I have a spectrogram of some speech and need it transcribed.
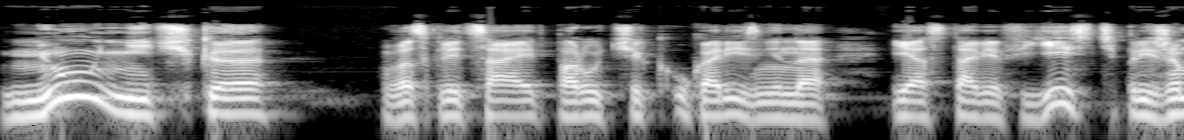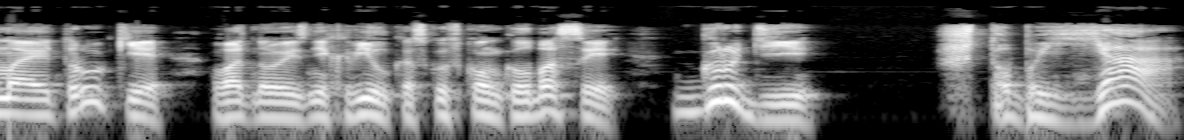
«Нюнечка!» — восклицает поручик укоризненно и, оставив есть, прижимает руки, в одной из них вилка с куском колбасы, к груди. «Чтобы я?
